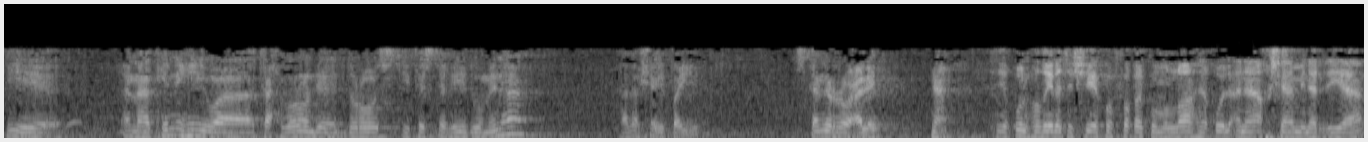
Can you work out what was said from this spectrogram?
في أماكنه وتحضرون الدروس لتستفيدوا منها هذا شيء طيب. استمروا عليه. نعم. يقول فضيلة الشيخ وفقكم الله يقول أنا أخشى من الرياء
